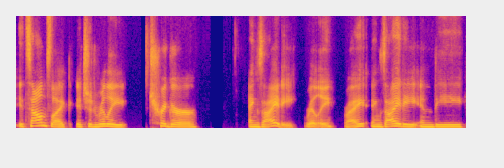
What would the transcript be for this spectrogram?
it sounds like it should really trigger anxiety, really, right? Anxiety in the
